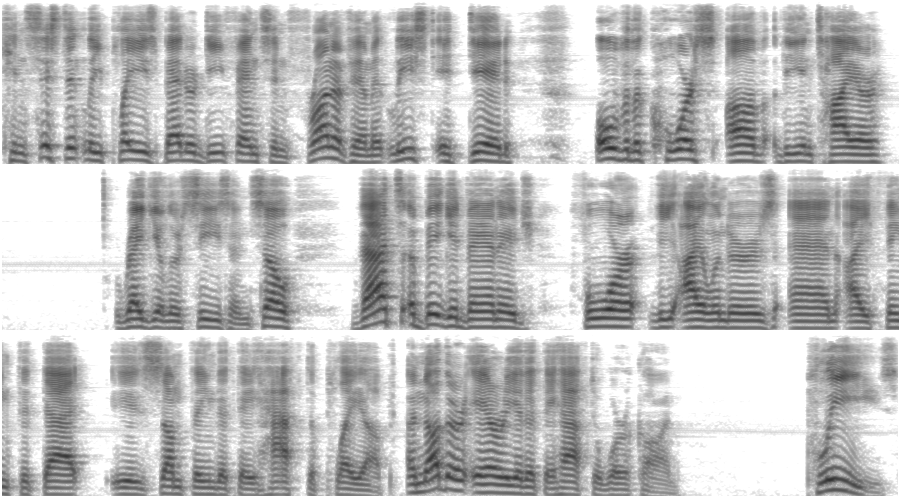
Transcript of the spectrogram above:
consistently plays better defense in front of him. At least it did over the course of the entire regular season. So that's a big advantage for the Islanders. And I think that that is something that they have to play up. Another area that they have to work on. Please,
